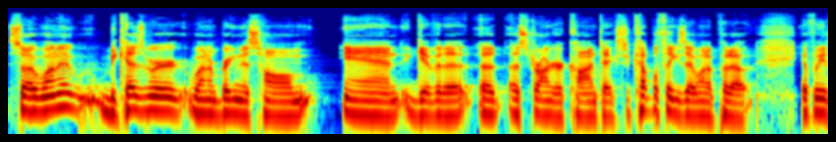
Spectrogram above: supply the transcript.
so I want to because we're want to bring this home and give it a, a, a stronger context. A couple things I want to put out. If we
